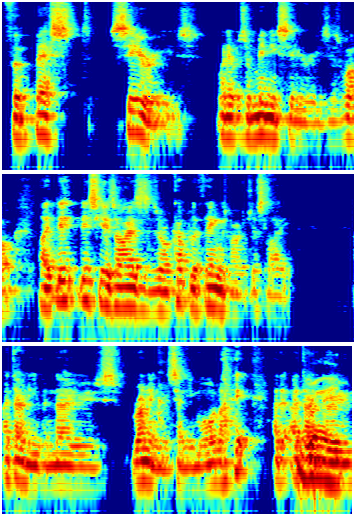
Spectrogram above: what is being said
for best series when it was a mini series as well. Like this, this year's Eyes, there are a couple of things where I was just like, I don't even know who's running this anymore. Like I, I don't Right. know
